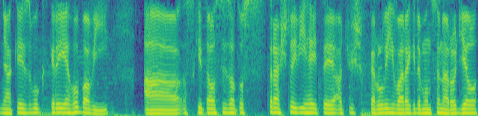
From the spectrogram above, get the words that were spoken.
nějaký zvuk, který jeho baví a schytal si za to strašlivý hejty, ať už v Karlových Varech, kde on se narodil,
